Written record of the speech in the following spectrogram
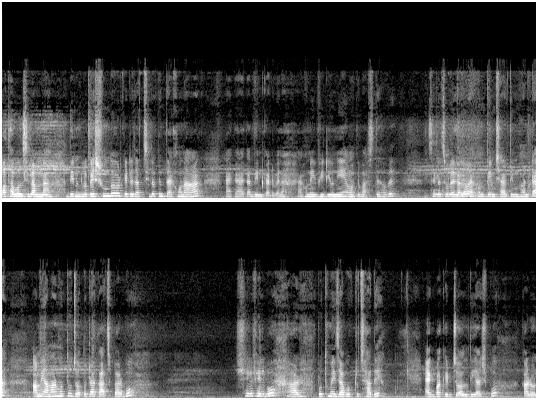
কথা বলছিলাম না। দিনগুলো বেশ সুন্দর কেটে যাচ্ছিল, কিন্তু এখন আর একা একা দিন কাটবে না। এখন এই ভিডিও নিয়ে আমাকে বাঁচতে হবে। ছেলে চলে গেল এখন তিন, সাড়ে তিন ঘণ্টা। আমি আমার মতো যতটা কাজ পারব সেরে ফেলব, আর প্রথমেই যাব একটু ছাদে। এক বাকেট জল দিয়ে আসব, কারণ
